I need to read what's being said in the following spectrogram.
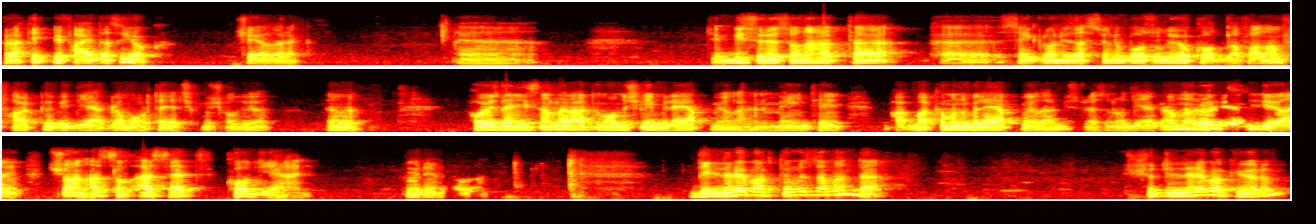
pratik bir faydası yok şey olarak. Ee, bir süre sonra hatta e, senkronizasyonu bozuluyor kodla falan farklı bir diyagram ortaya çıkmış oluyor. Değil mi? O yüzden insanlar artık onu şey bile yapmıyorlar. Hani maintain bakımını bile yapmıyorlar bir süre sonra o diyagramlar öyle gidiyor. Hani şu an asıl asset kod yani. Önemli olan. Dillere baktığımız zaman da şu dillere bakıyorum.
